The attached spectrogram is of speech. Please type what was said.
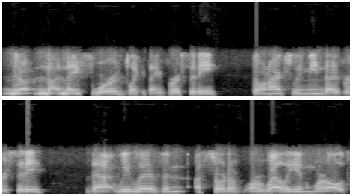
know n- nice words like diversity don't actually mean diversity. That we live in a sort of Orwellian world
